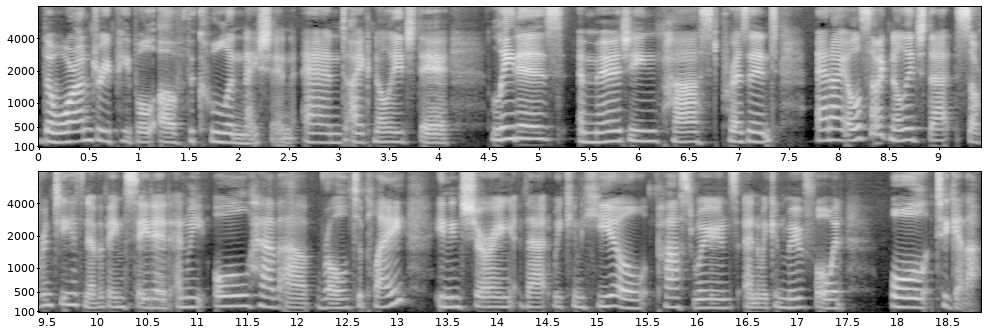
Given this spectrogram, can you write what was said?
the Wurundjeri people of the Kulin Nation, and I acknowledge their leaders, emerging, past, present, and I also acknowledge that sovereignty has never been ceded, and we all have our role to play in ensuring that we can heal past wounds and we can move forward all together.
